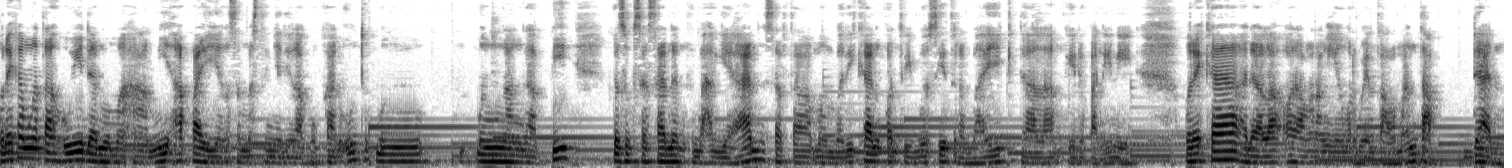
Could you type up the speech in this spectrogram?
Mereka mengetahui dan memahami apa yang semestinya dilakukan untuk meng menganggapi kesuksesan dan kebahagiaan serta memberikan kontribusi terbaik dalam kehidupan ini. Mereka adalah orang-orang yang bermental mantap dan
